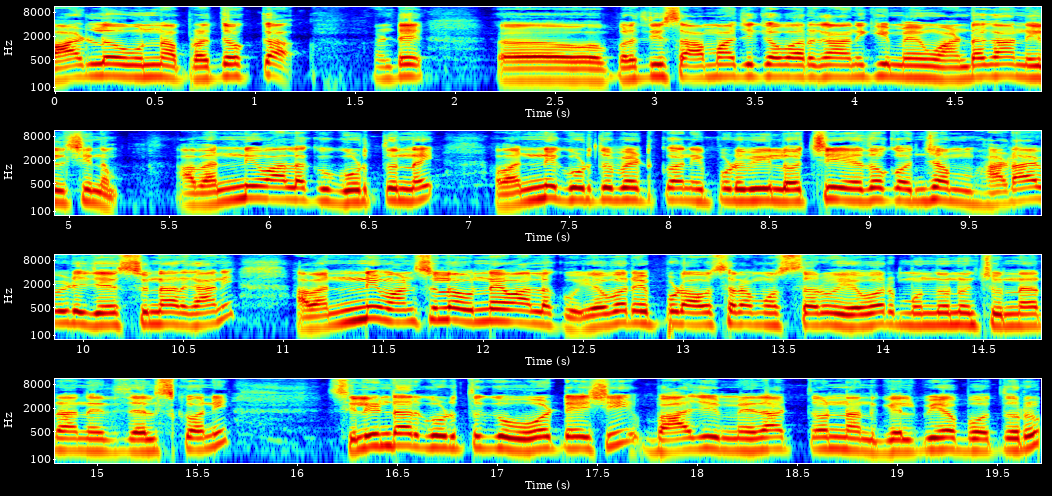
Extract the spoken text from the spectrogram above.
వార్డులో ఉన్న ప్రతి ఒక్క అంటే ప్రతి సామాజిక వర్గానికి మేము అండగా నిలిచినాం. అవన్నీ వాళ్ళకు గుర్తున్నాయి. అవన్నీ గుర్తుపెట్టుకొని ఇప్పుడు వీళ్ళు వచ్చి ఏదో కొంచెం హడావిడి చేస్తున్నారు కానీ అవన్నీ మనసులో ఉన్నాయి వాళ్ళకు. ఎవరు ఎప్పుడు అవసరం వస్తారు ఎవరు ముందు నుంచి ఉన్నారు అనేది తెలుసుకొని సిలిండర్ గుర్తుకు ఓటేసి బాజీ మెజార్టీతో నన్ను గెలిపించబోతురు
